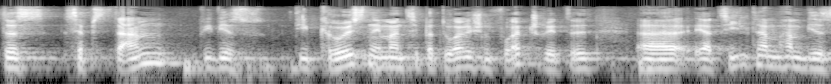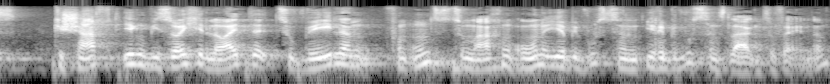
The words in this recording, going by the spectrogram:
dass selbst dann, wie wir die größten emanzipatorischen Fortschritte äh, erzielt haben, haben wir es geschafft, irgendwie solche Leute zu Wählern von uns zu machen, ohne ihr Bewusstsein, ihre Bewusstseinslagen zu verändern?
